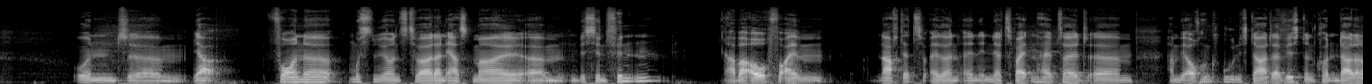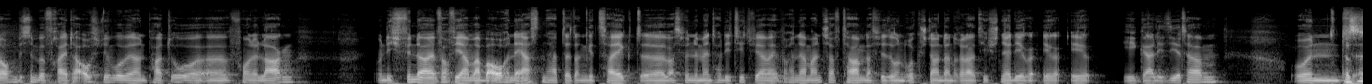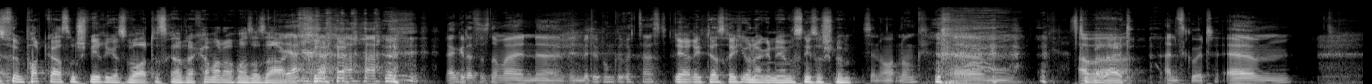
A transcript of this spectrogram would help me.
Und ähm, ja, vorne mussten wir uns zwar dann erstmal ähm, ein bisschen finden, aber auch vor allem nach der, also in der zweiten Halbzeit ähm, haben wir auch einen guten Start erwischt und konnten da dann auch ein bisschen befreiter aufspielen, wo wir dann ein paar Tore äh, vorne lagen. Und ich finde einfach, wir haben aber auch in der ersten Halbzeit dann gezeigt, äh, was für eine Mentalität wir einfach in der Mannschaft haben, dass wir so einen Rückstand dann relativ schnell e e egalisiert haben. Und, das ist für einen Podcast ein schwieriges Wort, das kann, da kann man auch mal so sagen. Ja. Danke, dass du es nochmal in, äh, in den Mittelpunkt gerückt hast. Ja, das ist richtig unangenehm, ist nicht so schlimm. Ist in Ordnung. ähm, tut aber, mir leid. Alles gut. Ähm,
